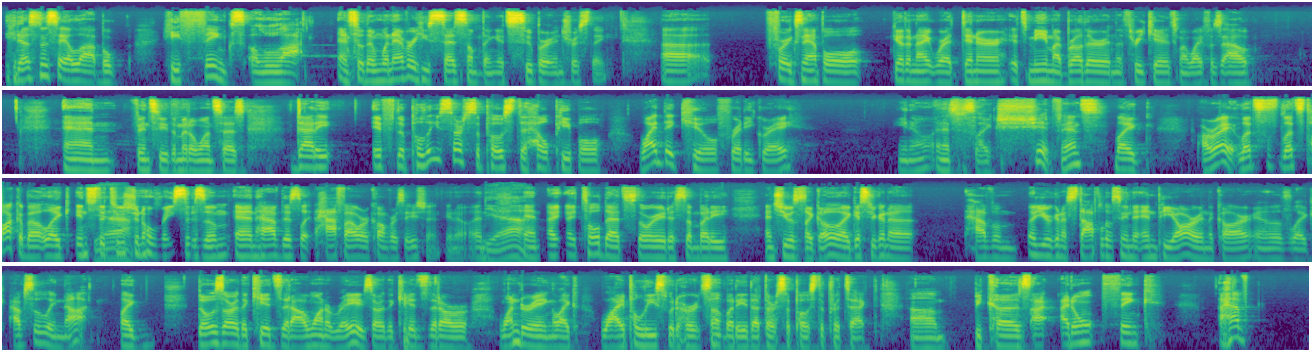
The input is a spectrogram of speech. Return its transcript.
he doesn't say a lot, but he thinks a lot. And so then whenever he says something, it's super interesting. Uh, for example, the other night we're at dinner. It's me, my brother, and the three kids. My wife was out, and Vincy, the middle one, says, "Daddy, if the police are supposed to help people, why'd they kill Freddie Gray?" You know, and it's just like, shit, Vince. Like, all right, let's let's talk about like institutional yeah. racism and have this like half hour conversation. You know, and yeah, and I, I told that story to somebody, and she was like, "Oh, I guess you're gonna." have them you're going to stop listening to NPR in the car and I was like absolutely not like those are the kids that I want to raise are the kids that are wondering like why police would hurt somebody that they're supposed to protect um, because I, I don't think I have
